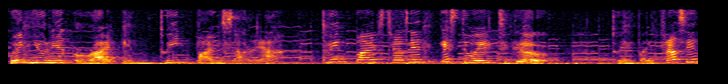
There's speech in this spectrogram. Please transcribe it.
When you need a ride in Twin Pines area, Twin Pines Transit is the way to go. Twin Pines Transit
